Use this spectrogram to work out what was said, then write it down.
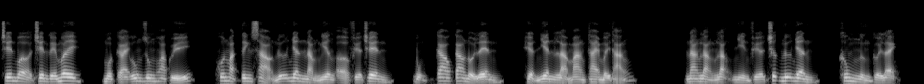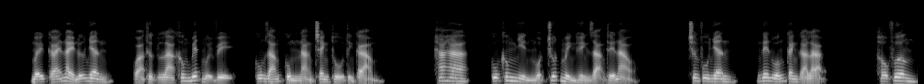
Trên bờ trên ghế mây, một cái ung dung hoa quý, khuôn mặt tinh xảo nữ nhân nằm nghiêng ở phía trên, bụng cao cao nổi lên hiển nhiên là mang thai mấy tháng. Nàng lẳng lặng nhìn phía trước nữ nhân, không ngừng cười lạnh. Mấy cái này nữ nhân, quả thực là không biết mùi vị, cũng dám cùng nàng tranh thủ tình cảm. Ha ha, cũng không nhìn một chút mình hình dạng thế nào. Trương phu nhân, nên uống canh gà lạp. Hậu phương,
